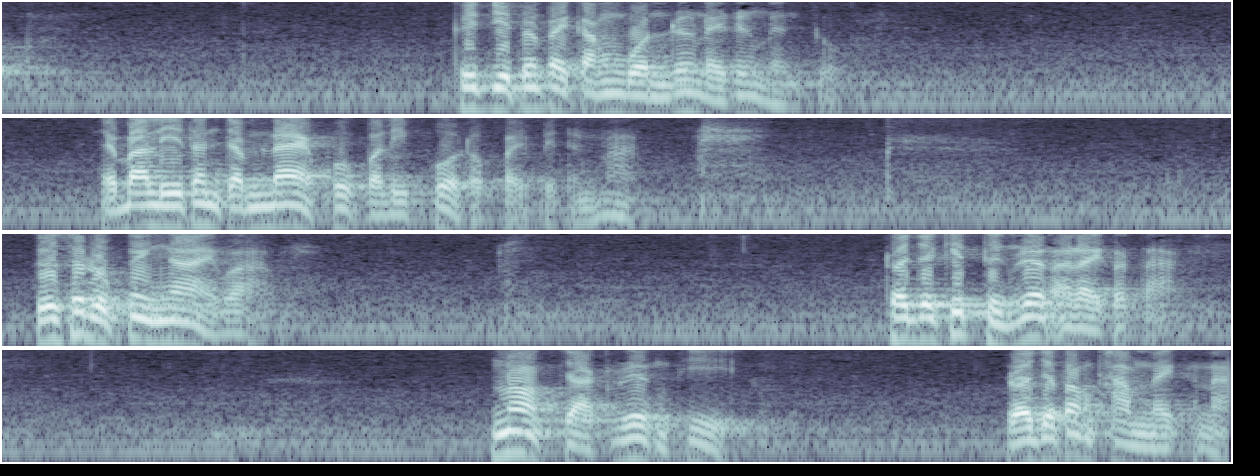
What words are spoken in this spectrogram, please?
ธคือจิตมันไปกังวลเรื่องใดเรื่องหนึ่งอยู่แต่บาลีท่านจำแนกพวกปริโพธออกไปเป็นอันมาก คือสรุปง่ายๆว่า เราจะคิดถึงเรื่องอะไรก็ตาม นอกจากเรื่องที่ เราจะต้องทำในขณะ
